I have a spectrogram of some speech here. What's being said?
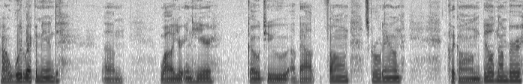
I would recommend um, while you're in here, go to about phone, scroll down, Click on build number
